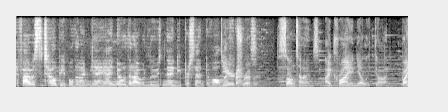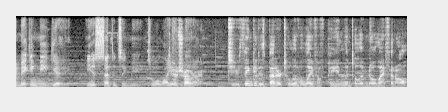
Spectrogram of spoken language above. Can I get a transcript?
if I was to tell people that I'm gay, I know that I would lose 90% of all Dear my friends. Dear Trevor, sometimes I cry and yell at God. By making me gay, he is sentencing me to a life of Dear in Trevor, hell. do you think it is better to live a life of pain than to live no life at all?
